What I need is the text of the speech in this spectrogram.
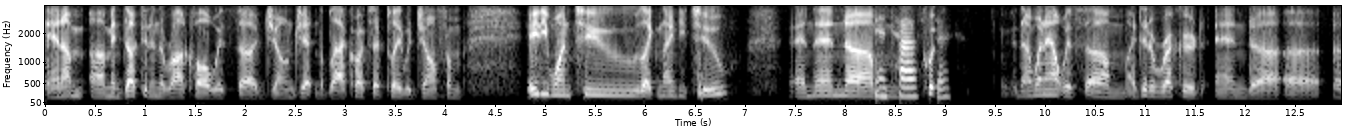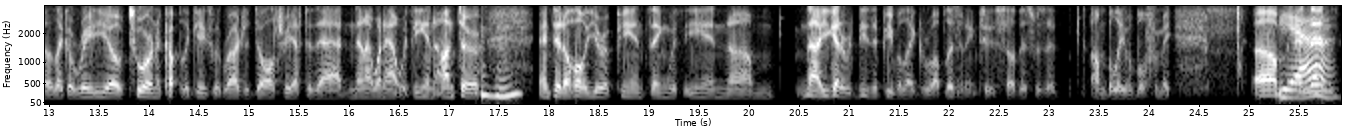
and i'm i'm inducted in the rock hall with uh joan jett and the blackhearts i played with joan from 81 to like 92 and then um Fantastic. quit, and I went out with um I did a record and uh, uh uh like a radio tour and a couple of gigs with Roger Daltrey after that and then I went out with Ian Hunter Mhm. and did a whole European thing with Ian um now you got to these are people I grew up listening to so this was a, unbelievable for me um yeah. and then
